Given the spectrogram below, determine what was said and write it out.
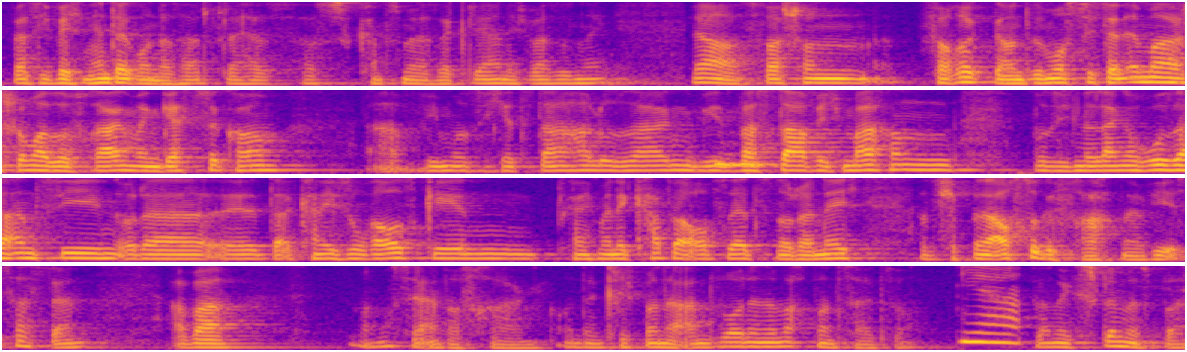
ich weiß nicht, welchen Hintergrund das hat. Vielleicht hast, hast, kannst du mir das erklären, ich weiß es nicht. Ja, es war schon verrückt. Und sie musste ich dann immer schon mal so fragen, wenn Gäste kommen, ah, wie muss ich jetzt da Hallo sagen? Wie, was darf ich machen? Muss ich eine lange Hose anziehen oder äh, da kann ich so rausgehen? Kann ich meine Kappe aufsetzen oder nicht? Also ich habe dann auch so gefragt, ne, wie ist das denn? Aber man muss ja einfach fragen und dann kriegt man eine Antwort und dann macht man es halt so. Ja. Ist doch nichts Schlimmes bei.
